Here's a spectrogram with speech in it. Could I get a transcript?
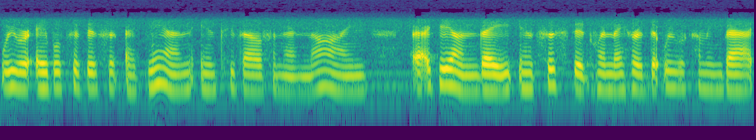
we were able to visit again in 2009. Again, they insisted when they heard that we were coming back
